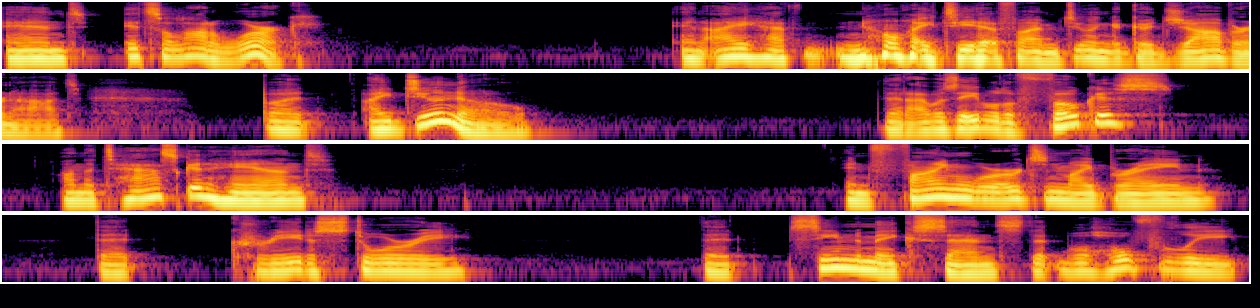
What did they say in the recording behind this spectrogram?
And it's a lot of work. And I have no idea if I'm doing a good job or not. But I do know that I was able to focus on the task at hand and find words in my brain that create a story that seem to make sense, that will hopefully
